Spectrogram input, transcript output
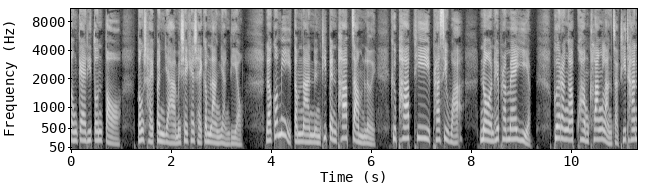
ต้องแก้ที่ต้นต่อ ต้องใช้ปัญญาไม่ใช่แค่ใช้กำลังอย่างเดียว แล้วก็มีอีกตำนานหนึ่งที่เป็นภาพจำเลย คือภาพที่พระศิวะนอนให้พระแม่เหยียบ เพื่อระงับความคลั่งหลังจากที่ท่าน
